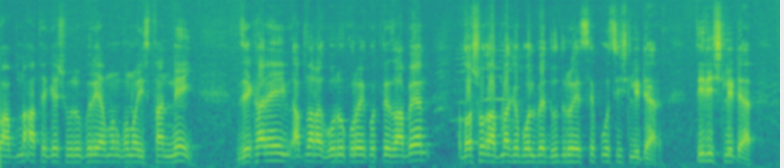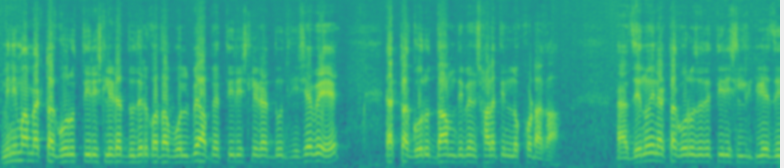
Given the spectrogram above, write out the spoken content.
পাবনা থেকে শুরু করে এমন কোনো স্থান নেই যেখানেই আপনারা গরু ক্রয় করতে যাবেন। দর্শক, আপনাকে বলবে দুধ রয়েছে পঁচিশ লিটার, তিরিশ লিটার। মিনিমাম একটা গরু তিরিশ লিটার দুধের কথা বলবে। আপনি তিরিশ লিটার দুধ হিসেবে একটা গরুর দাম দিবেন সাড়ে তিন লক্ষ টাকা। জেনুইন একটা গরু যদি তিরিশ কেজি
